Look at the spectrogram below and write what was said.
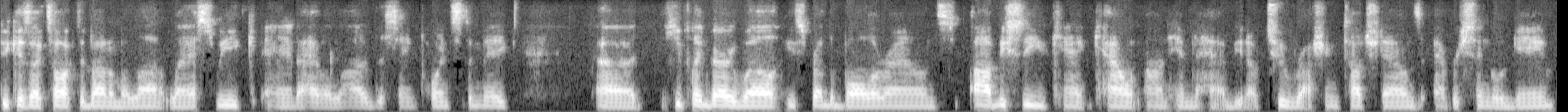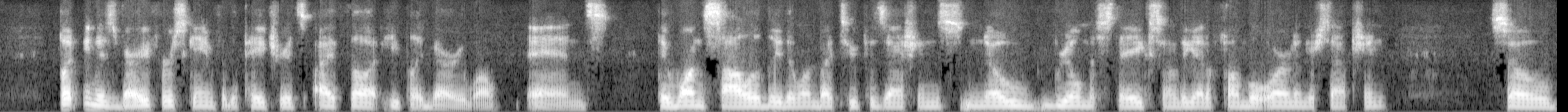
because I talked about him a lot last week, and I have a lot of the same points to make. Uh, he played very well. He spread the ball around. Obviously, you can't count on him to have you know two rushing touchdowns every single game, but in his very first game for the Patriots, I thought he played very well, and they won solidly. They won by two possessions, no real mistakes. So they get a fumble or an interception. So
